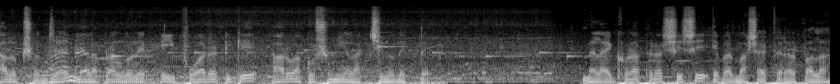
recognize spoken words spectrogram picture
আলোকসজ্জায় মেলা প্রাঙ্গণের এই ফোয়ারাটিকে আরও আকর্ষণীয় লাগছিল দেখতে। মেলায় ঘোরাফেরার শেষে এবার বাসায় ফেরার পালা।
